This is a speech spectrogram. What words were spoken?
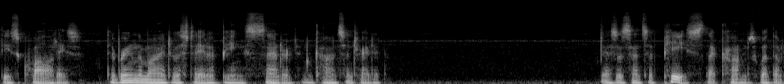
these qualities, to bring the mind to a state of being centered and concentrated. There's a sense of peace that comes with them.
